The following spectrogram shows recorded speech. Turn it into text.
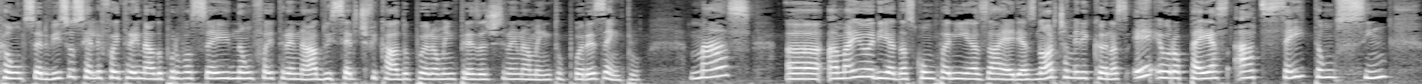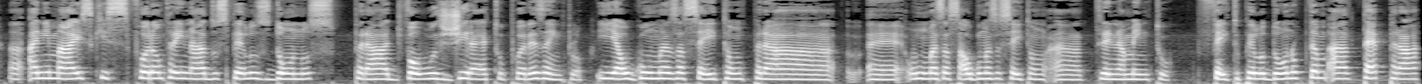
cão de serviço se ele foi treinado por você e não foi treinado e certificado por uma empresa de treinamento, por exemplo. Mas Uh, a maioria das companhias aéreas norte-americanas e europeias aceitam sim uh, animais que foram treinados pelos donos para voos direto, por exemplo. E algumas aceitam para. É, umas, algumas aceitam uh, treinamento feito pelo dono até para,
